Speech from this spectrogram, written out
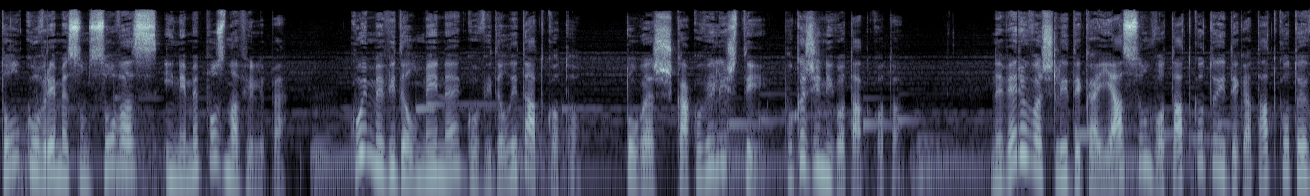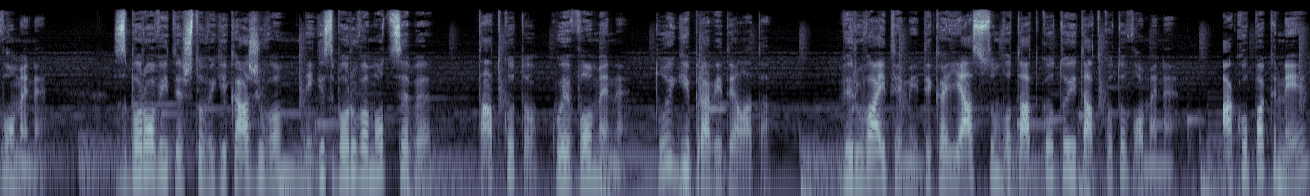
Толку време сум со вас и не ме позна, Филипе. Кој ме видел мене, го видел и таткото. Тогаш, како велиш ти, покажи ни го таткото. Не веруваш ли дека јас сум во таткото и дека таткото е во мене? Зборовите што ви ги кажувам, не ги зборувам од себе. Таткото, кој е во мене, тој ги прави делата. Верувајте ми дека јас сум во таткото и таткото во мене. Ако пак не,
